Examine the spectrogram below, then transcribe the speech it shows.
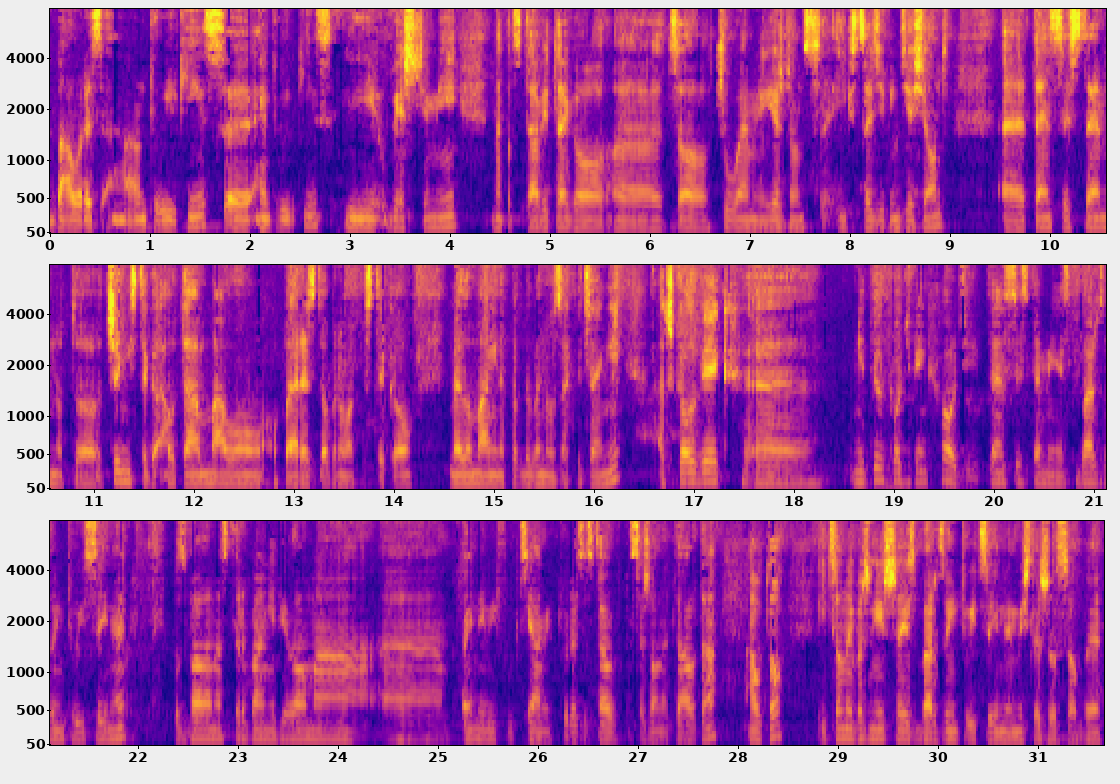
Bowers and Wilkins, e, and Wilkins i uwierzcie mi, na podstawie tego, e, co czułem jeżdżąc XC90, e, ten system, no to czyni z tego auta małą operę z dobrą akustyką. Melomani na pewno będą zachwyceni, aczkolwiek e, nie tylko o dźwięk chodzi. Ten system jest bardzo intuicyjny, pozwala na sterowanie wieloma e, fajnymi funkcjami, które zostały wyposażone to auta, auto i co najważniejsze jest bardzo intuicyjny. Myślę, że osoby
